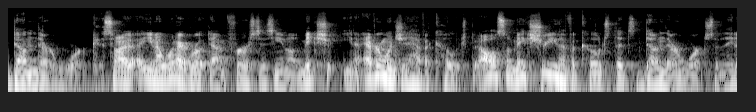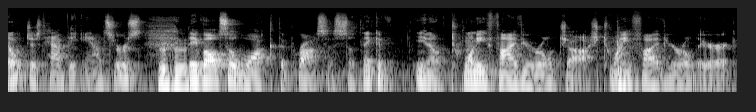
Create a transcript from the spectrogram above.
done their work. So I you know what I wrote down first is, you know, make sure you know everyone should have a coach, but also make sure you have a coach that's done their work so they don't just have the answers. Mm-hmm. They've also walked the process. So think of, you know, 25-year-old Josh, 25-year-old Erik.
